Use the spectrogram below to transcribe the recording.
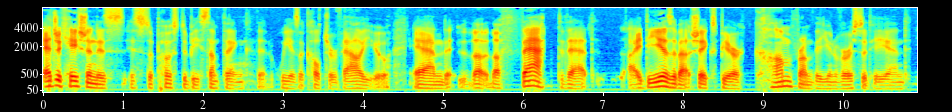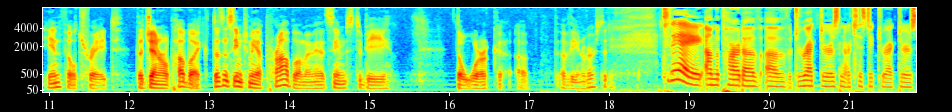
education is, is supposed to be something that we as a culture value. And the, the fact that ideas about Shakespeare come from the university and infiltrate the general public doesn't seem to me a problem. I mean, it seems to be the work of, of the university. Today, on the part of, of directors and artistic directors,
